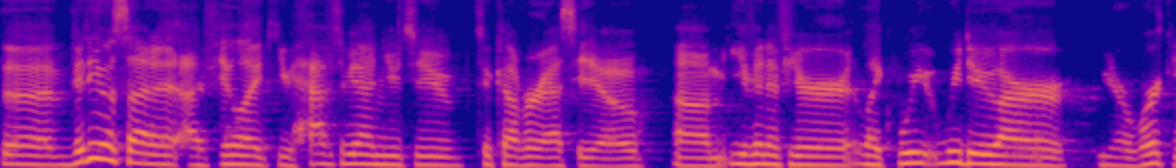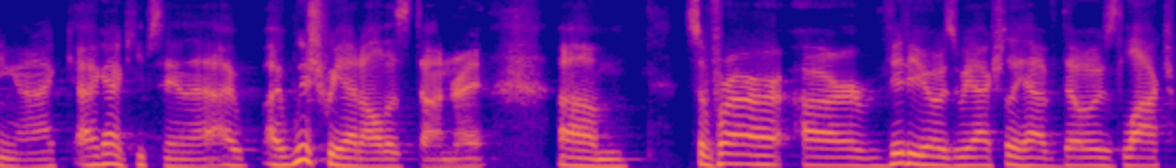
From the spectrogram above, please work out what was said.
the video side, I feel like you have to be on YouTube to cover SEO. Um, even if you're like we we do our we are working on. I, I gotta keep saying that. I I wish we had all this done right. Um, so for our our videos, we actually have those locked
